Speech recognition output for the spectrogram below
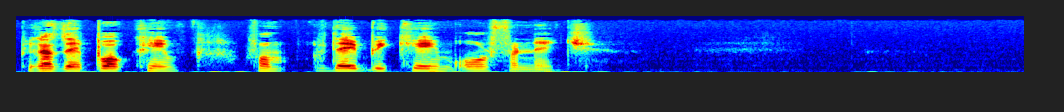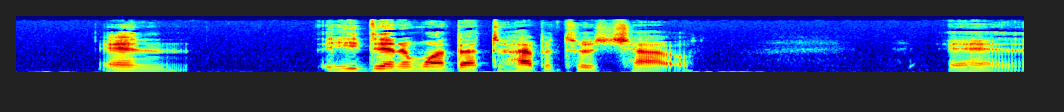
Because they both came from, they became orphanage. And he didn't want that to happen to his child. And,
